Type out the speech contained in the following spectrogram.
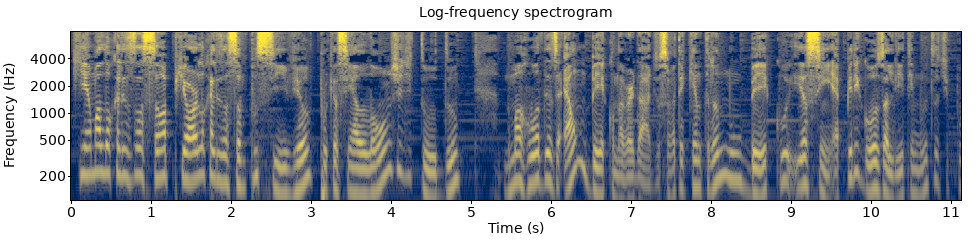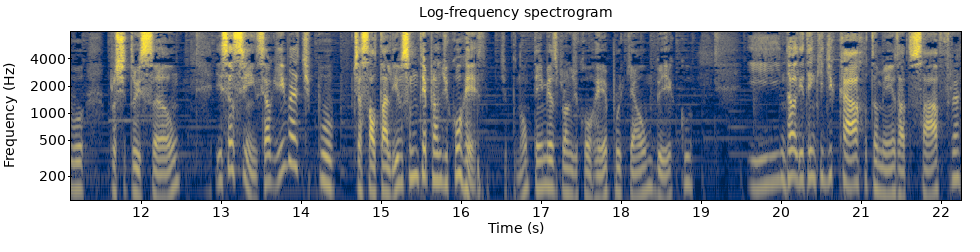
Que é uma localização, a pior localização possível, porque assim, é longe de tudo numa rua deserta. É um beco, na verdade. Você vai ter que ir entrando num beco e assim, é perigoso ali, tem muita, tipo, prostituição. E se assim, se alguém vai, tipo, te assaltar ali, você não tem pra onde correr. Tipo, não tem mesmo pra onde correr, porque é um beco. E então ali tem que ir de carro também, o Tato Safra.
